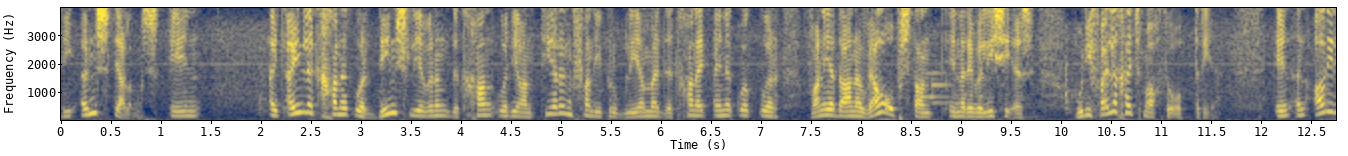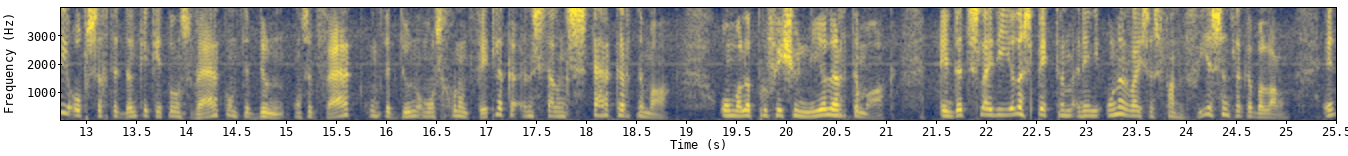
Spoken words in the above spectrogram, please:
die instellings en uiteindelik gaan dit oor dienslewering, dit gaan oor die hantering van die probleme, dit gaan uiteindelik ook oor wanneer daar nou wel opstand en revolusie is, hoe die veiligheidsmagte optree. En in al hierdie opsigte dink ek het ons werk om te doen. Ons het werk om te doen om ons grondwetlike instellings sterker te maak, om hulle professioneler te maak. En dit sluit die hele spektrum in en die onderwys is van wesentlike belang. En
